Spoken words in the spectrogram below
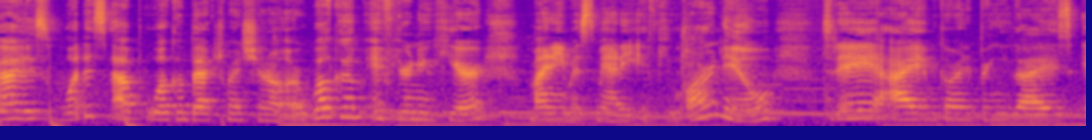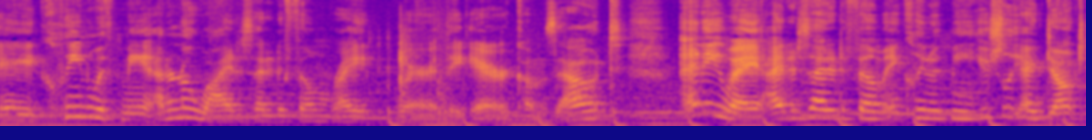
guys, what is up? Welcome back to my channel, or welcome if you're new here. My name is Madi if you are new. Today I am going to bring you guys a clean with me. I don't know why I decided to film right where the air comes out. Anyway, I decided to film a clean with me. Usually I don't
